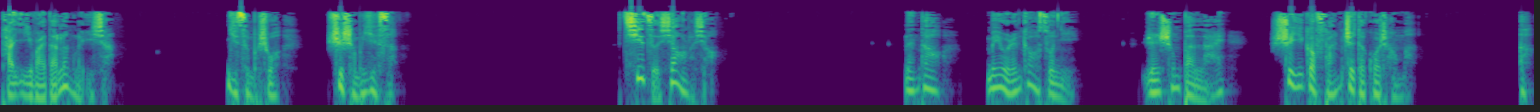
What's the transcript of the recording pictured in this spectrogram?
他意外的愣了一下。你怎么说？是什么意思？妻子笑了笑。难道没有人告诉你，人生本来是一个繁殖的过程吗？啊，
